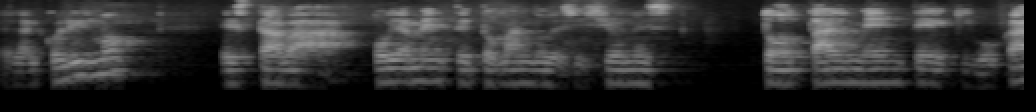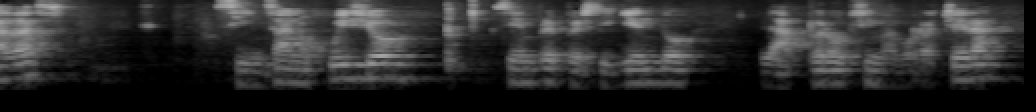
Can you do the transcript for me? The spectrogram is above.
el alcoholismo, estaba obviamente tomando decisiones totalmente equivocadas, sin sano juicio, siempre persiguiendo la próxima borrachera,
